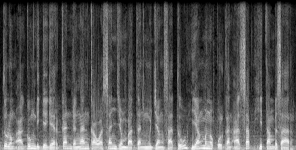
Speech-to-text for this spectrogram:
Tulung Agung digegerkan dengan kawasan jembatan Ngujang 1 yang mengepulkan asap hitam besar.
